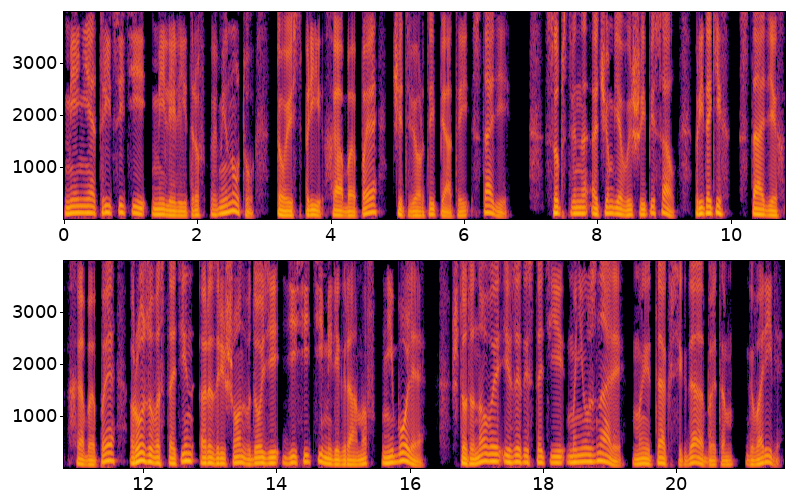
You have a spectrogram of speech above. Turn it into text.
менее 30 мл в минуту, то есть при ХБП 4-5 стадии. Собственно, о чем я выше и писал. При таких стадиях ХБП розовостатин разрешен в дозе 10 мг, не более. Что-то новое из этой статьи мы не узнали, мы так всегда об этом говорили.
